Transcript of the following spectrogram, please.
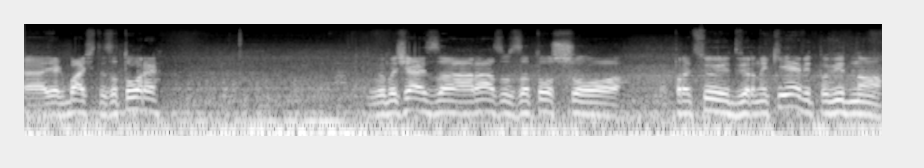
Е, як бачите, затори. Вибачаюсь заразу за те, що працюють двірники. Відповідно,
